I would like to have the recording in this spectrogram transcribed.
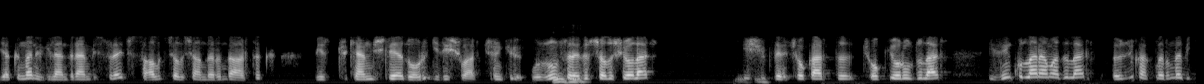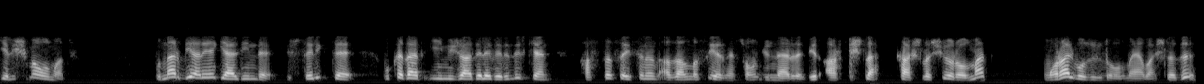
yakından ilgilendiren bir süreç sağlık çalışanlarında artık bir tükenmişliğe doğru gidiş var. Çünkü uzun süredir çalışıyorlar. İş yükleri çok arttı, çok yoruldular. izin kullanamadılar. Özlük haklarında bir gelişme olmadı. Bunlar bir araya geldiğinde üstelik de bu kadar iyi mücadele verilirken hasta sayısının azalması yerine son günlerde bir artışla karşılaşıyor olmak moral bozucu da olmaya başladı.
